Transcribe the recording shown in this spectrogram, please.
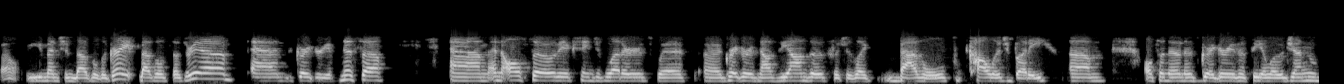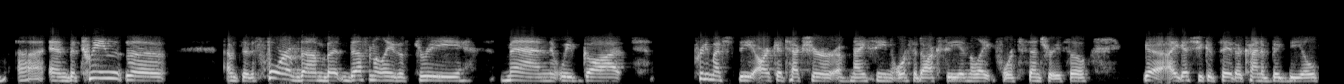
Well, you mentioned Basil the Great, Basil of Caesarea, and Gregory of Nyssa. Um, and also the exchange of letters with uh, Gregory of Nazianzus, which is like Basil's college buddy, um, also known as Gregory the Theologian. Uh, and between the, I would say the four of them, but definitely the three men, we've got pretty much the architecture of Nicene Orthodoxy in the late fourth century. So, yeah, I guess you could say they're kind of big deals.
